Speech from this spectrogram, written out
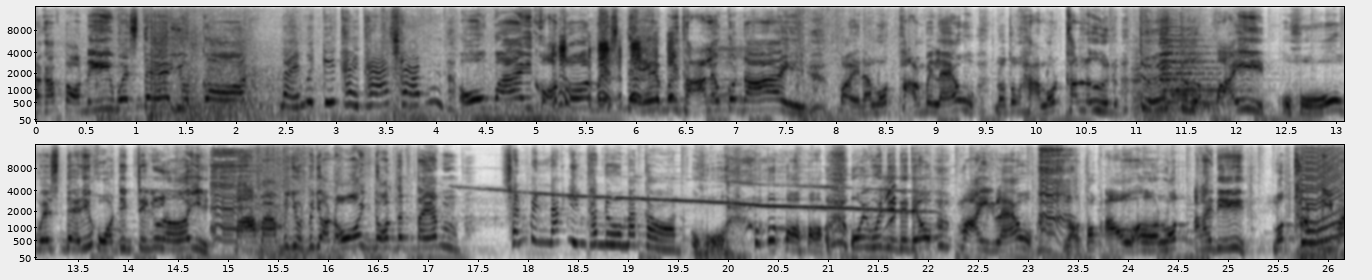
นะครับ ตอนนี้เวสเดย์หยุดก่อน ไหนเมื่อกี้ใครท้าฉัน โอ้ไม่ขอโทษเวสเดย์ไม่ถาแล้วก็ได้ ไม่นะรถพังไปแล้ว เราต้องหารถคันอื่นจื้อเกือบไป โอ้โห เวสเดย์ที่โหดจริง ๆ เลยมามาไม่หยุดไม่หย่อนโอ้ยโดนเต็มๆฉันเป็นนักยิงธนูมาก่อน โอ้โห โอ้ยอุ๊ยเดี๋ยวเดี๋ยวเดี๋ยวมาอีกแล้ว เราต้องเอาเออรถอะไรดี รถถังดีไหม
